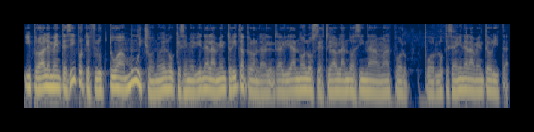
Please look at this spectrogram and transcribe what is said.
y probablemente sí, porque fluctúa mucho, no es lo que se me viene a la mente ahorita, pero en realidad no lo sé, estoy hablando así nada más por, por lo que se me viene a la mente ahorita.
